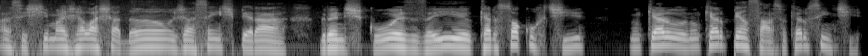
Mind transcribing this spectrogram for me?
assistir mais relaxadão, já sem esperar grandes coisas aí, eu quero só curtir. Não quero, não quero pensar, só quero sentir.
